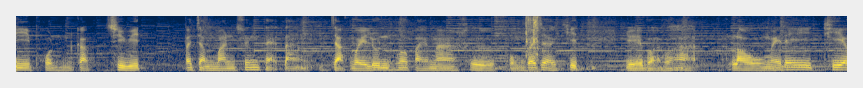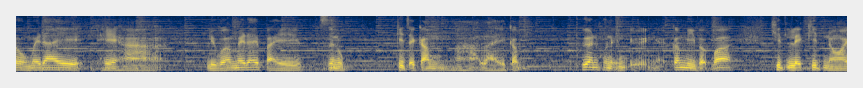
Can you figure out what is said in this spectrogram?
มีผลกับชีวิตประจำวันซึ่งแตกต่างจากวัยรุ่นทั่วไปมากคือ ผมก็จะคิดอยู่บ่อยว่าเราไม่ได้เที่ยวไม่ได้เฮฮาหรือว่าไม่ได้ไปสนุกกิจกรรมมหาลัยกับเพื่อนคนอื่นๆเนี่ยก็มีแบบว่าคิดเล็กคิดน้อย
